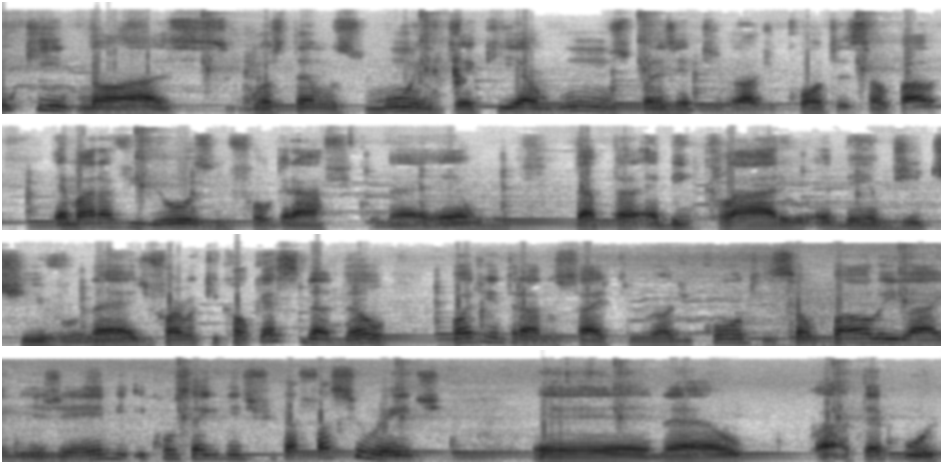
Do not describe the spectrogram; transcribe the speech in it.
o, que nós gostamos muito é que alguns, por exemplo, o Tribunal de Contas de São Paulo é maravilhoso infográfico, né? É, um, pra, é bem claro, é bem objetivo, né? De forma que qualquer cidadão pode entrar no site do Tribunal de Contas de São Paulo, ir lá em EGM e consegue identificar facilmente, é, né? Até por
